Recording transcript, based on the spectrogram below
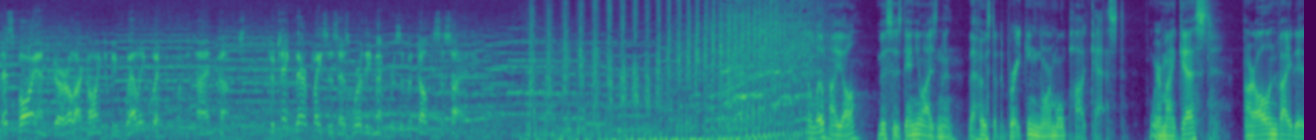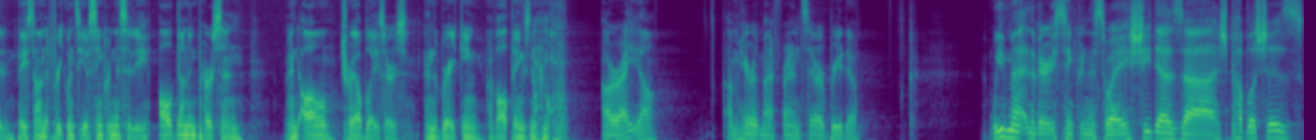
This boy and girl are going to be well equipped when the time comes to take their places as worthy members of adult society. Aloha, y'all. This is Daniel Eisenman, the host of the Breaking Normal podcast, where my guests are all invited based on the frequency of synchronicity, all done in person, and all trailblazers in the breaking of all things normal. All right, y'all. I'm here with my friend Sara Brito. We met in a very synchronous way. She does. Uh, she publishes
